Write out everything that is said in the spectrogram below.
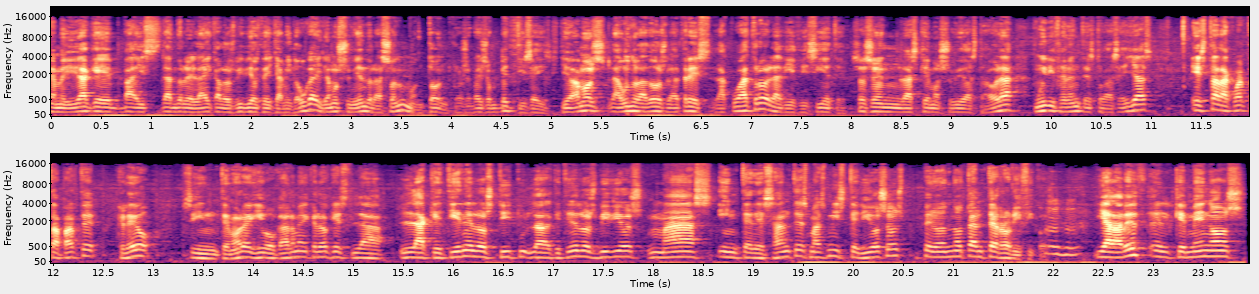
A medida que vais dándole like a los vídeos de Yamidouga, iremos subiéndolas, son un montón, que lo sepáis, son 26. Llevamos la 1, la 2, la 3, la 4, la 17. Esas son las que hemos subido hasta ahora, muy diferentes todas ellas. Esta, la cuarta parte, creo, sin temor a equivocarme, creo que es la, la que tiene los títulos, la que tiene los vídeos más interesantes, más misteriosos, pero no tan terroríficos. Y a la vez el que menos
